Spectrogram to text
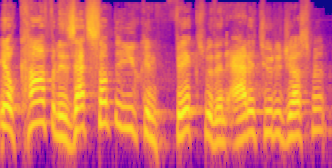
You know, confidence, is that something you can fix with an attitude adjustment?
